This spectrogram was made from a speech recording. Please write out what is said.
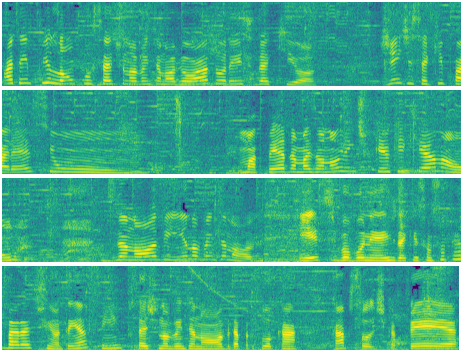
Aí tem pilão por R$7,99. Eu adorei esse daqui, ó. Gente, esse aqui parece um uma pedra, mas eu não identifiquei o que que é não. R$19,99. E esses bobonês daqui são super baratinhos. Tem assim, R$7,99. Dá pra colocar cápsula de café,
